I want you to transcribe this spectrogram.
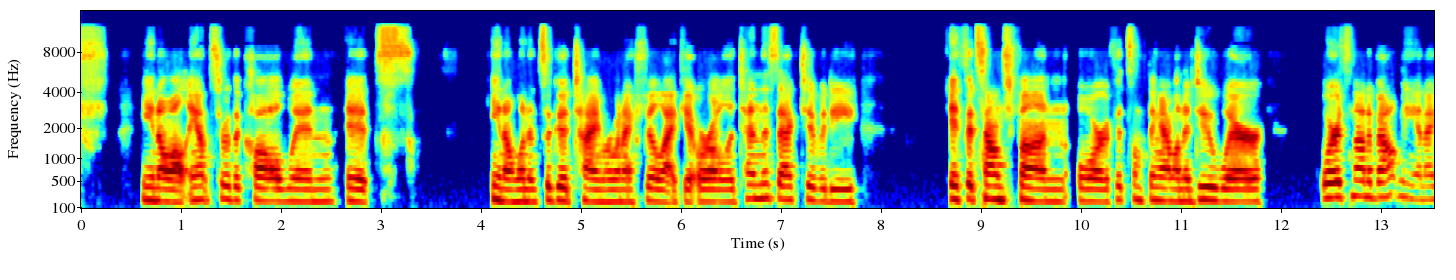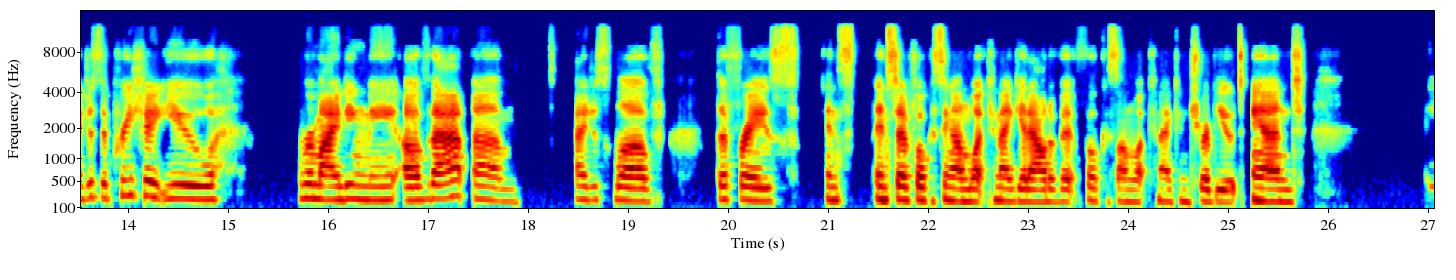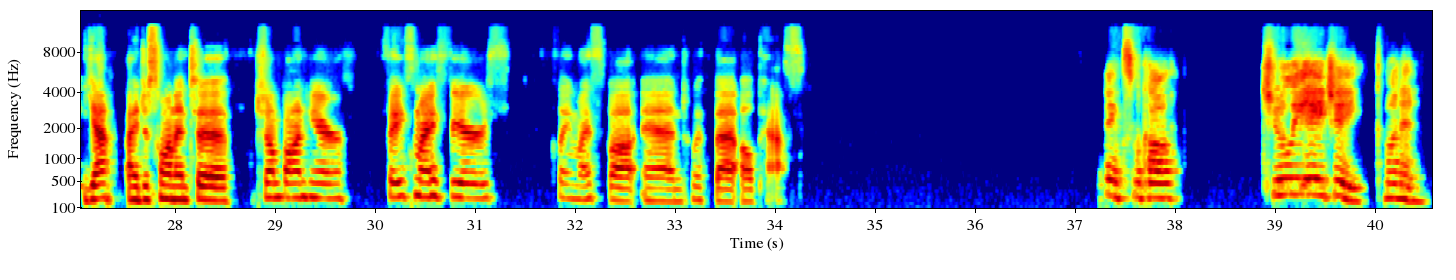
you know, I'll answer the call when it's, you know, when it's a good time or when I feel like it, or I'll attend this activity if it sounds fun or if it's something I want to do where, where it's not about me. And I just appreciate you reminding me of that. Um, I just love the phrase instead of focusing on what can I get out of it, focus on what can I contribute. And yeah, I just wanted to jump on here, face my fears, claim my spot, and with that, I'll pass. Thanks, McCall. Julie AG, come on in.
